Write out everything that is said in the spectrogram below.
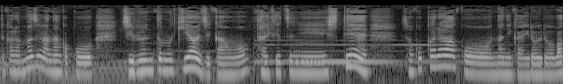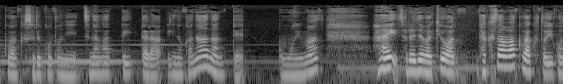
だからまずはなんかこう自分と向き合う時間を大切にしてそこからこう何かいろいろワクワクすることにつながっていったらいいのかななんて思います。はいそれでは今日はたくさんワクワクという言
